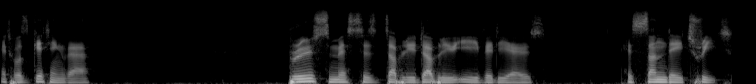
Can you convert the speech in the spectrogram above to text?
it was getting there. Bruce missed his WWE videos, his Sunday treat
